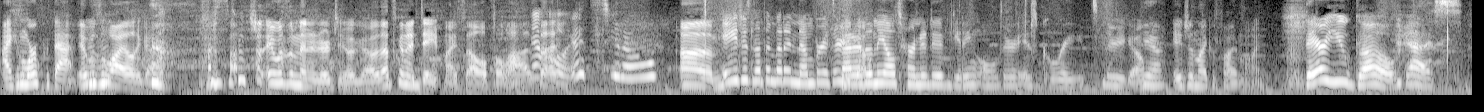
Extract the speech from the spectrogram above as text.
I can work with that. It was a while ago. it was a minute or two ago. That's gonna date myself a lot, No, it's, you know, um, age is nothing but a number. It's better than the alternative. Getting older is great. there you go. Yeah. Aging like a fine wine. There you go. Yes.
